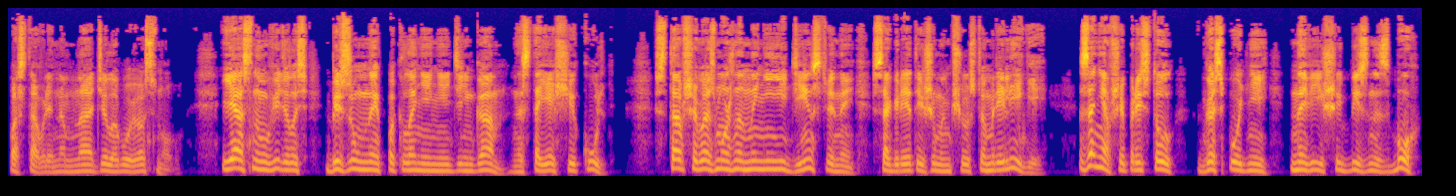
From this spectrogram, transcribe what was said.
поставленным на деловую основу. Ясно увиделось безумное поклонение деньгам, настоящий культ, ставший, возможно, ныне единственной, согретой живым чувством религии, занявший престол Господний новейший бизнес-бог,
